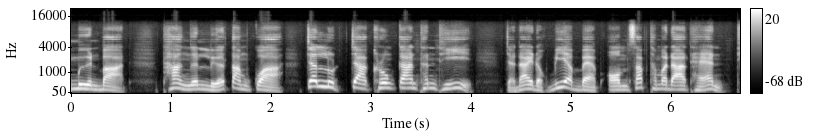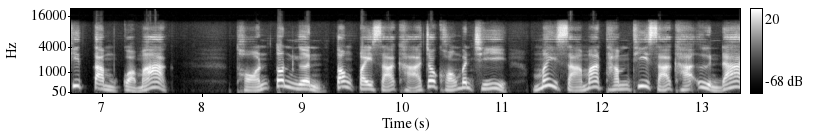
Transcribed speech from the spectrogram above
10,000 บาท ถ้าเงินเหลือต่ำกว่า จะหลุดจากโครงการทันที จะได้ดอกเบี้ยแบบออมทรัพย์ธรรมดาแทนที่ต่ำกว่ามาก ถอนต้นเงินต้องไปสาขาเจ้าของบัญชี ไม่สามารถทำที่สาขาอื่นได้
